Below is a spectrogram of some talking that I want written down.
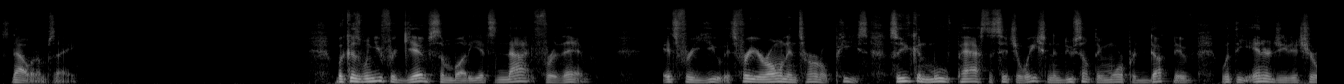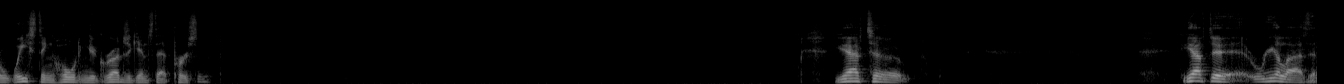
It's not what I'm saying. Because when you forgive somebody, it's not for them. It's for you. It's for your own internal peace. So you can move past the situation and do something more productive with the energy that you're wasting holding a grudge against that person. You have to you have to realize that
